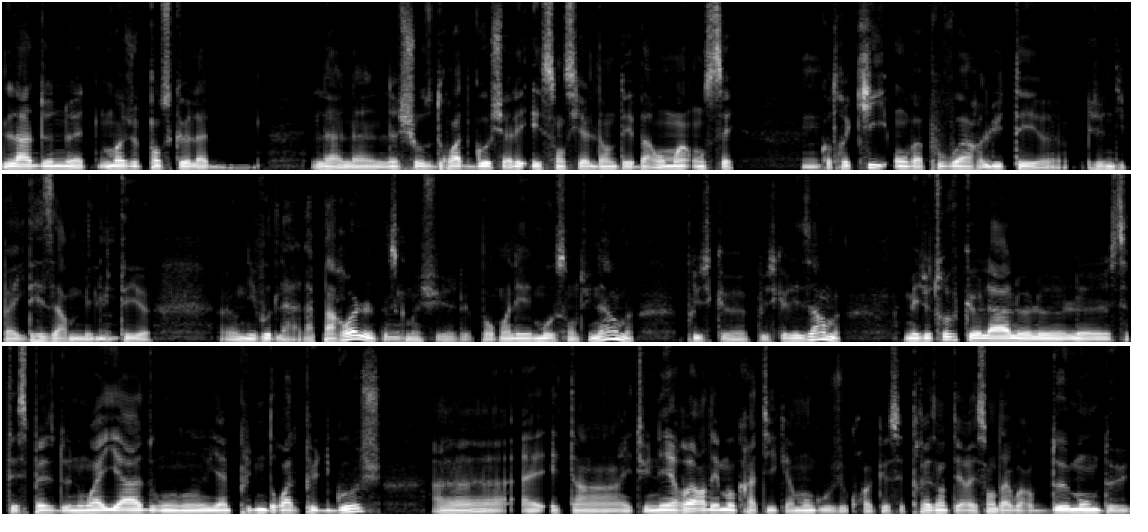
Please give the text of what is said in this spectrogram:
là de ne être moi je pense que la la, la, chose droite gauche elle est essentielle dans le débat au moins on sait mm. contre qui on va pouvoir lutter euh, je ne dis pas avec des armes mais mm. lutter euh, au niveau de la, la parole parce que moi je suis, pour moi les mots sont une arme plus que plus que les armes mais je trouve que là, le, cette espèce de noyade où il n'y a plus de droite, plus de gauche, euh, est, un, est une erreur démocratique à mon goût. Je crois que c'est très intéressant d'avoir deux mondes, de,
